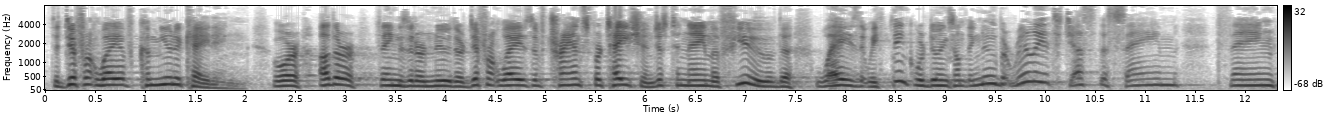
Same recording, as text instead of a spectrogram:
It's a different way of communicating or other things that are new. There are different ways of transportation, just to name a few of the ways that we think we're doing something new, but really it's just the same thing,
